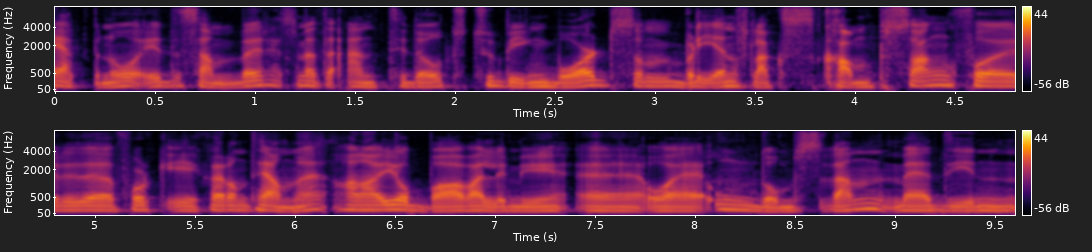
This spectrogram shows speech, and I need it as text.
EP nå i desember som heter 'Antidote to Being Bored', som blir en slags kampsang for eh, folk i karantene. Han har jobba veldig mye eh, og er ungdomsvenn med din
